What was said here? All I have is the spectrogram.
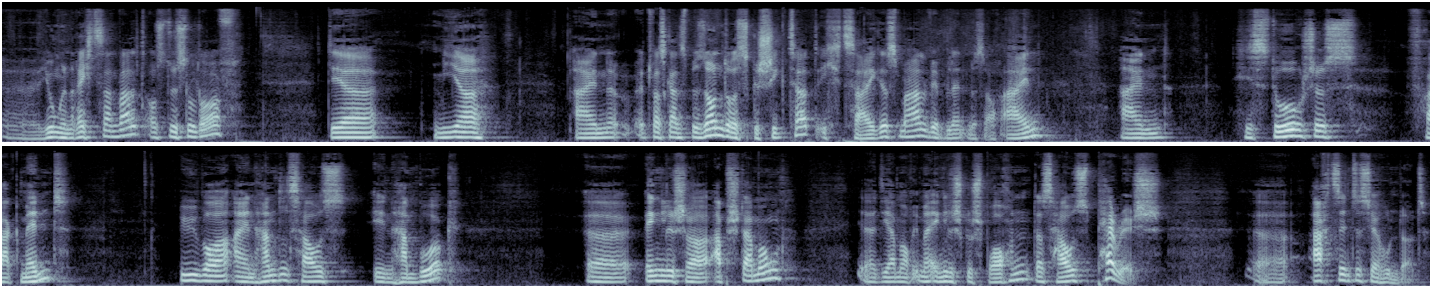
äh, jungen Rechtsanwalt aus Düsseldorf, der mir ein etwas ganz Besonderes geschickt hat. Ich zeige es mal, wir blenden es auch ein. Ein historisches Fragment über ein Handelshaus in Hamburg, äh, englischer Abstammung. Äh, die haben auch immer Englisch gesprochen. Das Haus Parish, äh, 18. Jahrhundert.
